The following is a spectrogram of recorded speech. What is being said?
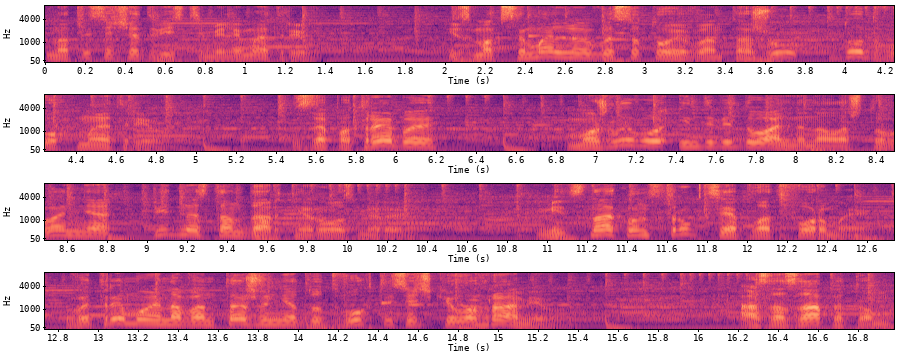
на 1200 мм із максимальною висотою вантажу до 2 метрів. За потреби можливо індивідуальне налаштування під нестандартні розміри. Міцна конструкція платформи витримує навантаження до 2000 кг, а за запитом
